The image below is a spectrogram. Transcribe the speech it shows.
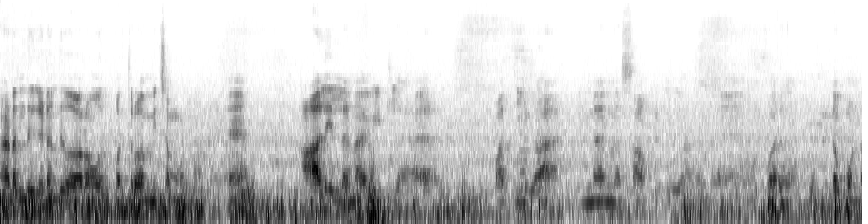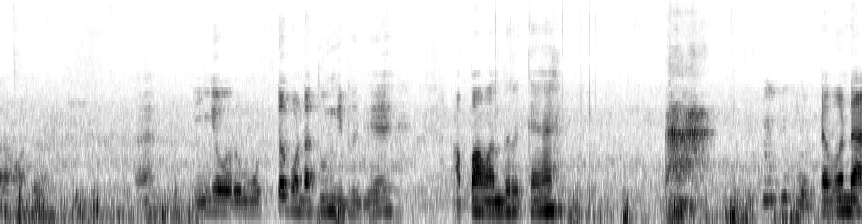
நடந்து கிடந்து வரோம் ஒரு பத்து ரூபா மிச்சம் பண்ணாங்க ஆள் இல்லைன்னா வீட்டில் பார்த்தீங்களா என்னென்ன சாப்பிட்டுருக்காங்கன்னு பாருங்கள் முட்டை போண்டா வாங்குறேன் இங்கே ஒரு முட்டை போண்டா தூங்கிட்டு இருக்கு. அப்பா வந்திருக்கேன். முட்டை போண்டா.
